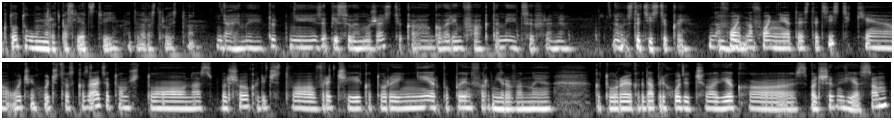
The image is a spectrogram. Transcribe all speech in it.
кто-то умер от последствий этого расстройства. Да, и мы тут не записываем ужастик, а говорим фактами и цифрами. Ну, статистикой. На, угу. фоне, на фоне этой статистики очень хочется сказать о том, что у нас большое количество врачей, которые не РПП информированные, которые, когда приходит человек э, с большим весом,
